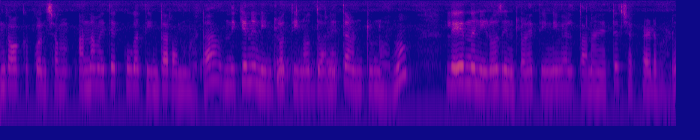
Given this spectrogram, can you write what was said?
ఇంకా ఒక కొంచెం అన్నం అయితే ఎక్కువగా తింటారనమాట అందుకే నేను ఇంట్లో తినొద్దు అని అయితే అంటున్నాను. లేదు నేను ఈరోజు ఇంట్లోనే తిని వెళ్తానని అయితే చెప్పాడు వాడు.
